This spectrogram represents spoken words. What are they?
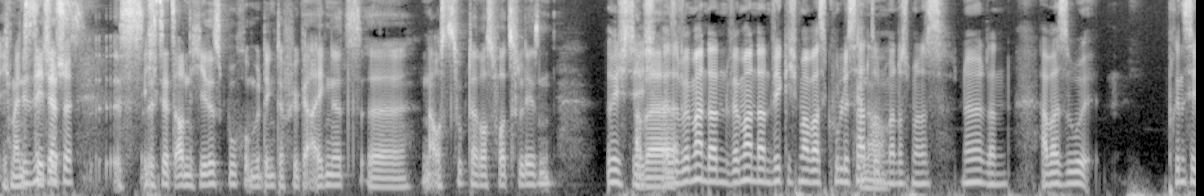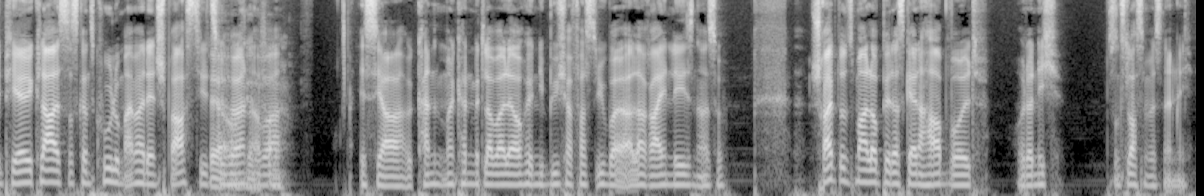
Ich meine, es geht ja es ist jetzt auch nicht jedes Buch unbedingt dafür geeignet, äh, einen Auszug daraus vorzulesen. Richtig. Aber- also wenn man dann, wenn man dann wirklich mal was Cooles hat Genau. und man das, man das, ne, dann, aber so prinzipiell, klar ist das ganz cool, um einmal den Sprachstil Ja, zu hören, aber Fall. Ist ja, kann, man kann mittlerweile auch in die Bücher fast überall alle reinlesen, also schreibt uns mal, ob ihr das gerne haben wollt oder nicht. Sonst lassen wir es nämlich.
